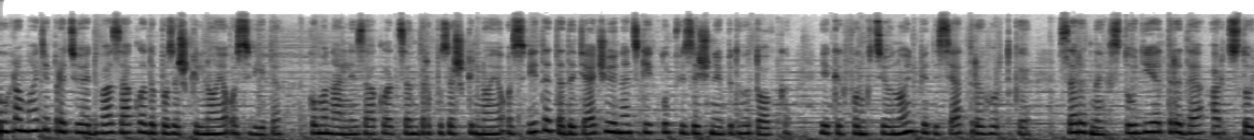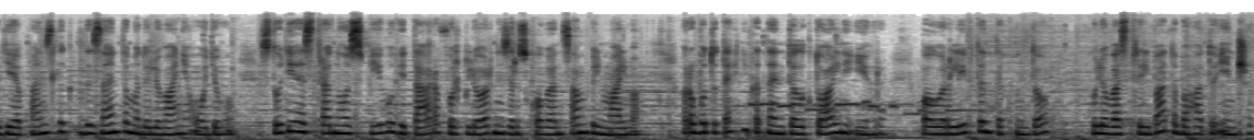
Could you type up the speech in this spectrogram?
У громаді працює два заклади позашкільної освіти: комунальний заклад Центр позашкільної освіти та дитячо-юнацький клуб фізичної підготовки, в яких функціонують 53 гуртки. Серед них студія 3D, арт-студія пензлик, дизайн та моделювання одягу, студія естрадного співу, гітара, фольклорний зразковий ансамбль Мальва, робототехніка та інтелектуальні ігри, пауерліфтинг, теквондо, кульова стрільба та багато інших.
